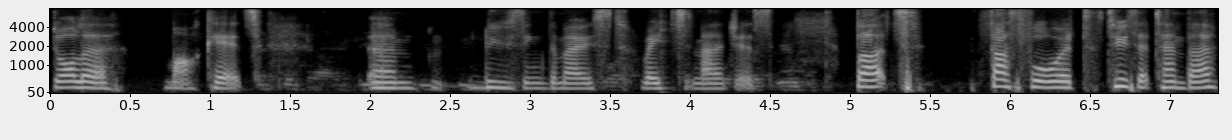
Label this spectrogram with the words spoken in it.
dollar market um, losing the most rated managers. But fast forward to September,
